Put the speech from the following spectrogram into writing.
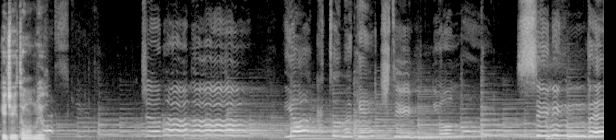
Geceyi tamamlayalım. senin de.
